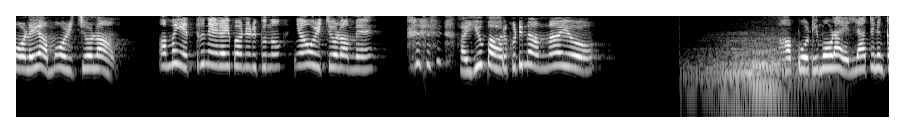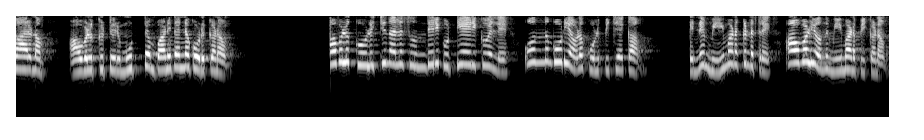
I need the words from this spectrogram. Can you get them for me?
മോളെ അമ്മ ഒഴിച്ചോളാം. അമ്മ എത്ര നേരമായി പണിയെടുക്കുന്നു ഞാൻ ഒഴിച്ചോളാം അമ്മേ അയ്യോ പാറക്കുട്ടി നന്നായോ ആ പൊടിമോള എല്ലാത്തിനും കാരണം അവൾക്കിട്ടൊരു മുട്ടം പണി തന്നെ കൊടുക്കണം അവൾ കുളിച്ച് നല്ല സുന്ദരി കുട്ടിയായിരിക്കുമല്ലേ ഒന്നും കൂടി അവളെ കുളിപ്പിച്ചേക്കാം എന്നെ മീൻ മടക്കണ്ടത്രേ അവളെ ഒന്ന് മീൻ മടപ്പിക്കണം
